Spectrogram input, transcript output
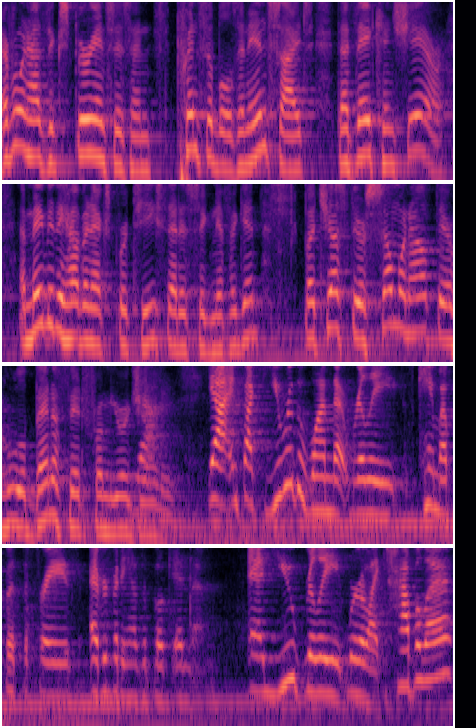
Everyone has experiences and principles and insights that they can share. And maybe they have an expertise that is significant, but just there's someone out there who will benefit from your journey. Yeah. Yeah, in fact, you were the one that really came up with the phrase "everybody has a book in them," and you really were like Havilah.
